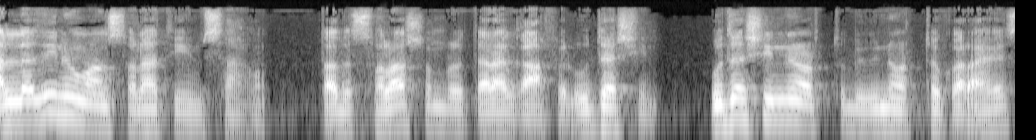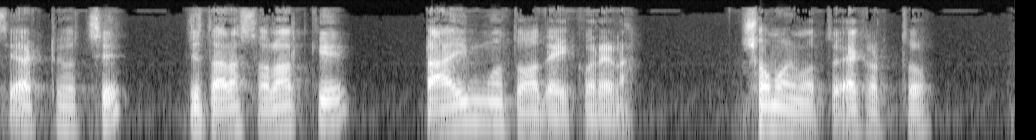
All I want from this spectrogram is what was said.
আল্লাদিন হুমান সলাত ইমসাহ তাদের সলাৎ সম্পর্কে তারা গাফেল, উদাসীন। উদাসীনের অর্থ বিভিন্ন অর্থ করা হয়েছে। একটা হচ্ছে যে তারা সলাৎকে টাইম মতো আদায় করে না, সময় মতো, এক অর্থ।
